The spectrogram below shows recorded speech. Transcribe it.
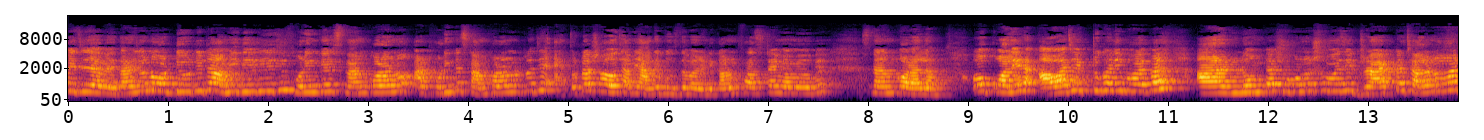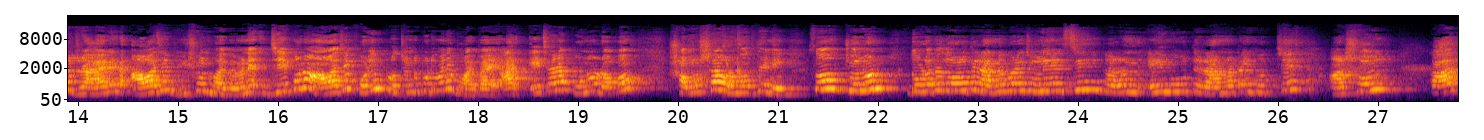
বেঁচে যাবে। তাই জন্য ওর ডিউটিটা আমি দিয়ে দিয়েছি ফরিনকে স্নান করানো। আর ফরিনকে স্নান করানোটা যে এতটা সহজ আমি আগে বুঝতে পারিনি, কারণ ফার্স্ট টাইম আমি ওকে স্নান করালাম। ও কলের আওয়াজে একটুখানি ভয় পায়, আর লোমটা শুকোনোর সময় যে ড্রায়ারটা চালানো হয়, ড্রায়ারের আওয়াজে ভীষণ ভয় পায়। মানে যে কোনো আওয়াজে ফরিন প্রচণ্ড পরিমাণে ভয় পায়, আর এছাড়া কোনো রকম সমস্যা ওর মধ্যে নেই। তো চলুন দৌড়াতে দৌড়াতে রান্নাঘরে চলে এসেছি, কারণ এই মুহূর্তে রান্নাটাই হচ্ছে আসল কাজ।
